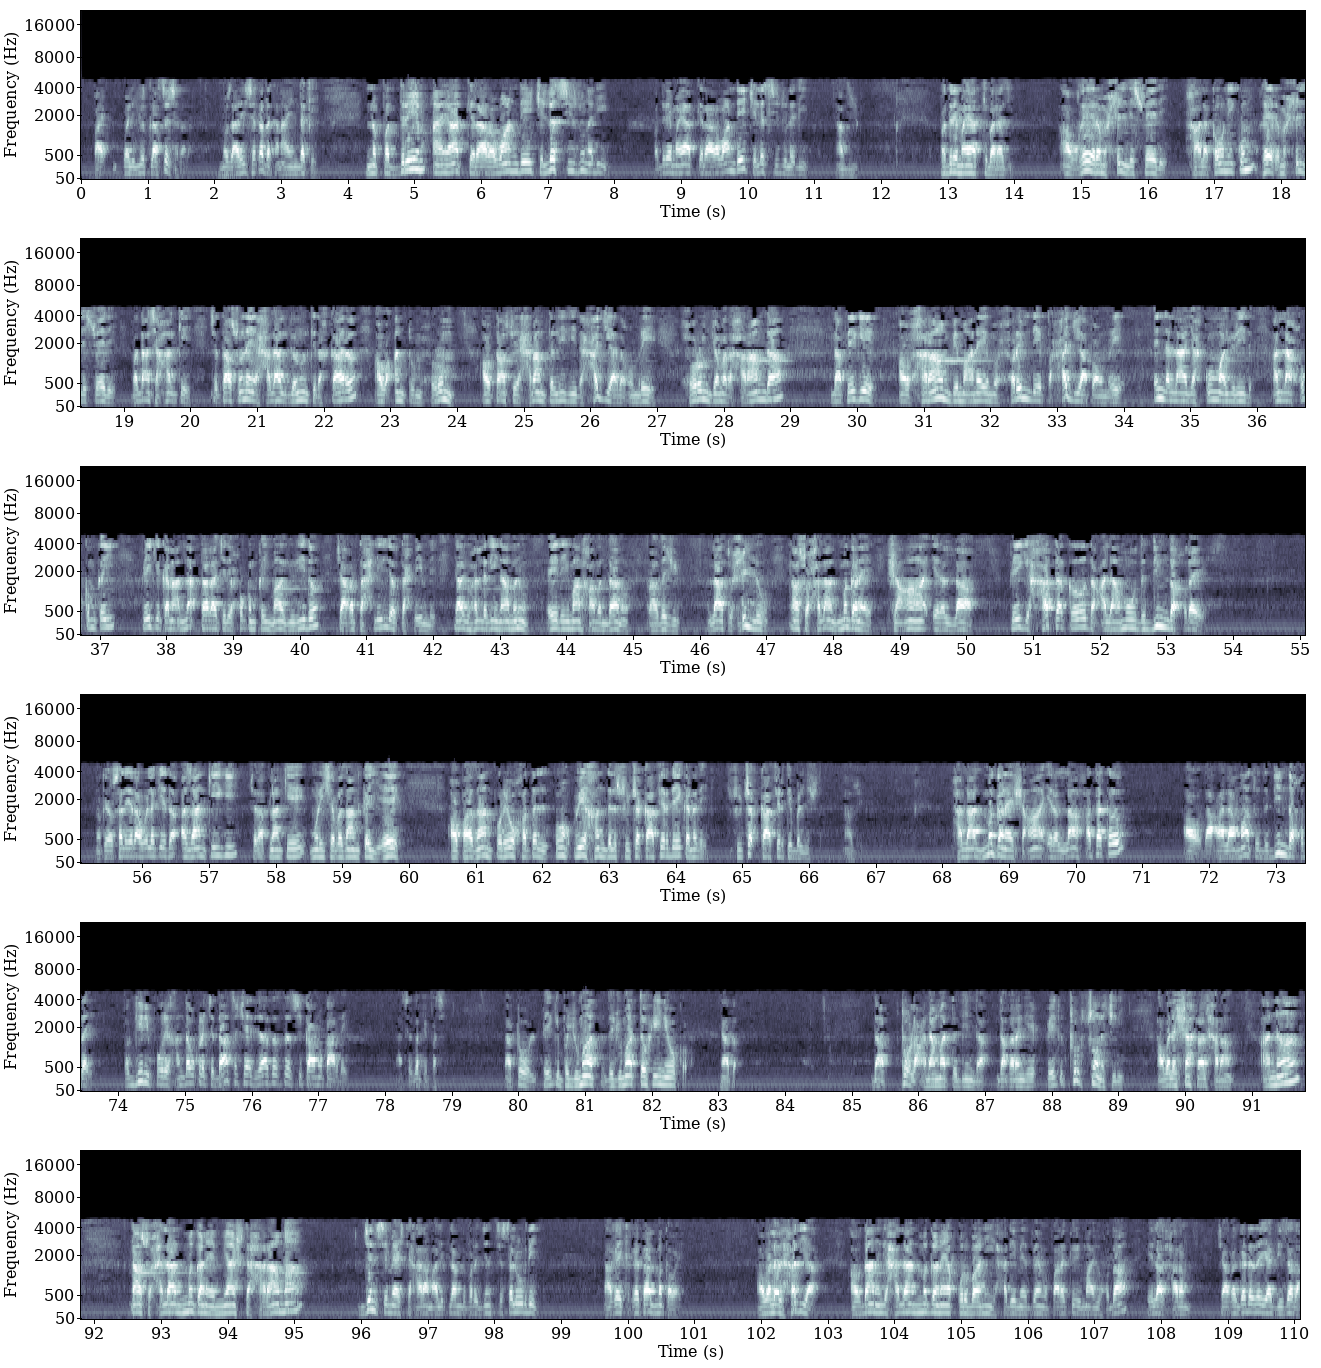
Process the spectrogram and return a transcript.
پای ولی یو تلاسه شګه مضارع شګه د کنه آینده کې نو پدریم آیات کې را روان دي چې لس سيزونه دي پدریم آیات کې را روان دي چې لس سيزونه دي عظیم پدریم آیات کې برازي او غیر محل السید حال کونکم غیر محل السید په داسې حال کې چې تاسو نه حلال ګڼون کې د ښکار او انتم حرم او تاسو حرام تللی دي د حج یا د عمره حرم جمع د حرام ده دا پیږي او حرام به معنی محرم دی په حج یا په عمره ان الله يحكم ما يريد الله حکم کوي پیږي کنه الله تعالی چې حکم کوي ما يريد چې هغه تحلیل او تحریم دی یا ایه الذین امنو اے د ایمان خاوندانو راځي جی لا تحلوا تاسو حلال مګنئ شعائر الله پیږي حتی کو د علامو د دین د خدای نو که وصل یې راول کې دا اذان کیږي چې دا پلان کې مړي شبزان کوي او پازان پر یو خدل او وی خندل سوچ کافر دی کنه دی سوچ کافر ته بل نشته نازي حلال مګنه شعائر الله حتک او دا علامات د دین د خدای په ګيري پورې خندا وکړه چې دا څه شی دی دا څه سکانو کار دی اڅه ده په پسې دا ټول په کې په جمعات د جمعات توهین وکړه یاد دا ټول علامات د دین دا د غرنګې په ټول څونه چي دي اول شهر الحرام انا تاسو حلال مګنه میاشت حرامه جنس میاشت حرام علی پلان د پر جنس چې سلور دي هغه قتال مکوي اول الحدیا او دانګ حلال مګنه قربانی حدی مې دوی مبارک ما یحدا ال الحرم چاغه ګډه یا بیزه ده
